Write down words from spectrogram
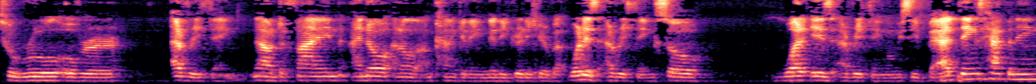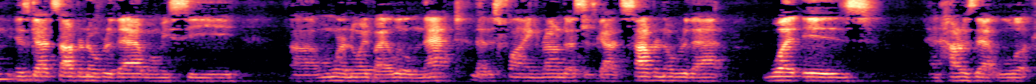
to rule over everything. Now, define. I know, I know, I'm kind of getting nitty gritty here, but what is everything? So, what is everything? When we see bad things happening, is God sovereign over that? When we see, uh, when we're annoyed by a little gnat that is flying around us, is God sovereign over that? What is, and how does that look?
